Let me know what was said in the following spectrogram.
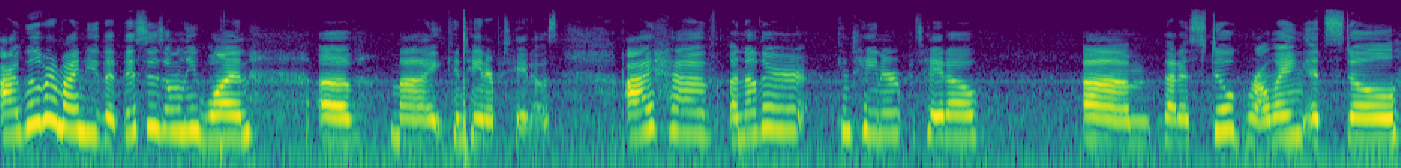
I will remind you that this is only one of my container potatoes. I have another container potato um, that is still growing. It's still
